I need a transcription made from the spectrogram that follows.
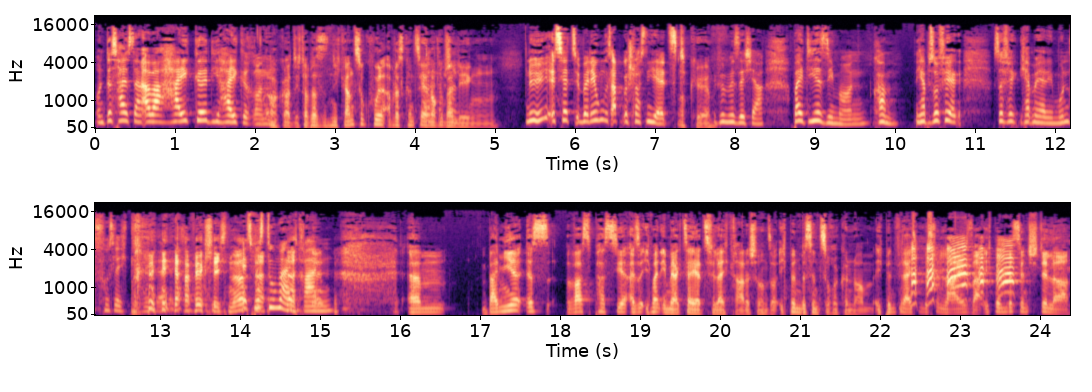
Und das heißt dann aber Heike, die Hikerin. Oh Gott, ich glaube, das ist nicht ganz so cool, aber das kannst du ja Doch, noch doch schon. überlegen. Nö, ist jetzt, Überlegung ist abgeschlossen jetzt. Okay. Ich bin mir sicher. Bei dir, Simon, komm. Ich habe so viel, so viel, ich habe mir ja den Mund fusselig geredet. Ja, wirklich, ne? Jetzt bist du mal dran. Ähm, bei mir ist was passiert, also ich meine, ihr merkt ja jetzt vielleicht gerade schon so, ich bin ein bisschen zurückgenommen. Ich bin vielleicht ein bisschen leiser, ich bin ein bisschen stiller.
